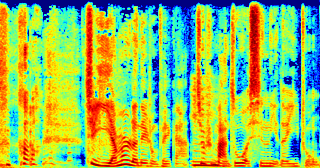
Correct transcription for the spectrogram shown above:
巨爷们儿的那种被干，就是满足我心里的一种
